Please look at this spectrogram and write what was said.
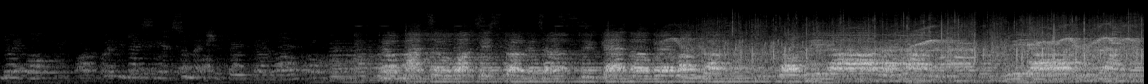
No, but it'd be nice to get some extra food around here. No matter what is thrown at us, together we'll overcome. For we are army, we are united.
